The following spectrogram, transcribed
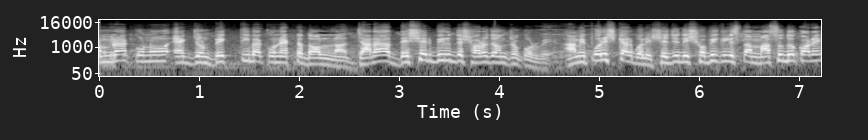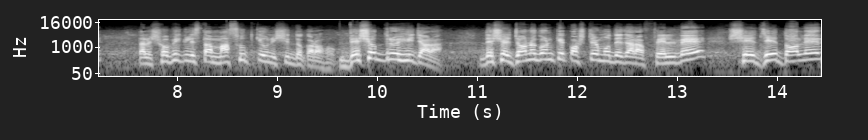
আমরা কোনো একজন ব্যক্তি বা কোনো একটা দল না যারা দেশের বিরুদ্ধে ষড়যন্ত্র করবে। আমি পরিষ্কার বলি সে যদি শফিকুল ইসলাম মাসুদও করে তাহলে শফিকুল ইসলাম মাসুদকেও নিষিদ্ধ করা হোক। দেশদ্রোহী যারা দেশের জনগণকে কষ্টের মধ্যে যারা ফেলবে, সে যে দলের,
